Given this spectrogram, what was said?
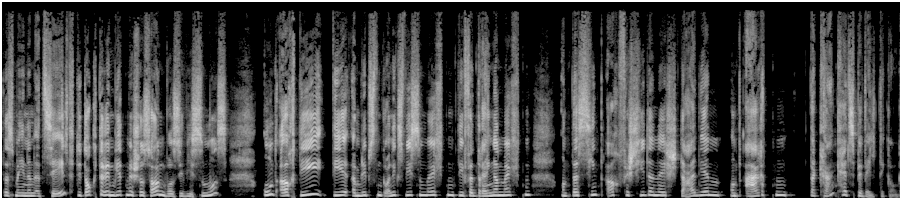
dass man ihnen erzählt. Die Doktorin wird mir schon sagen, was sie wissen muss. Und auch die, die am liebsten gar nichts wissen möchten, die verdrängen möchten. Und das sind auch verschiedene Stadien und Arten der Krankheitsbewältigung.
